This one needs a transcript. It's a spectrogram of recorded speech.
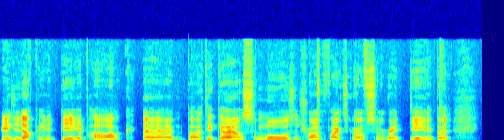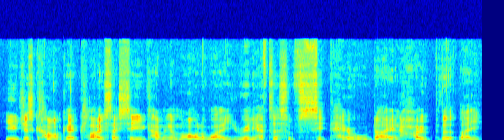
Ended up in a deer park, um, but I did go out on some moors and try and photograph some red deer, but you just can't get close. They see you coming a mile away. You really have to sort of sit there all day and hope that they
